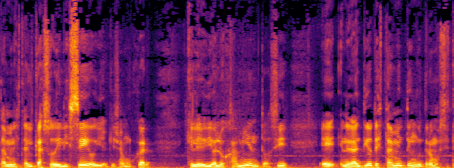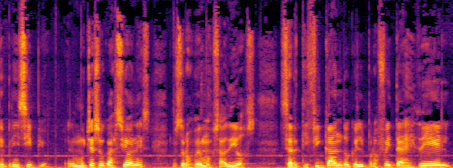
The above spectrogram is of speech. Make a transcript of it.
También está el caso de Eliseo y aquella mujer que le dio alojamiento. ¿sí? Eh, en el Antiguo Testamento encontramos este principio. En muchas ocasiones nosotros vemos a Dios certificando que el profeta es de Él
